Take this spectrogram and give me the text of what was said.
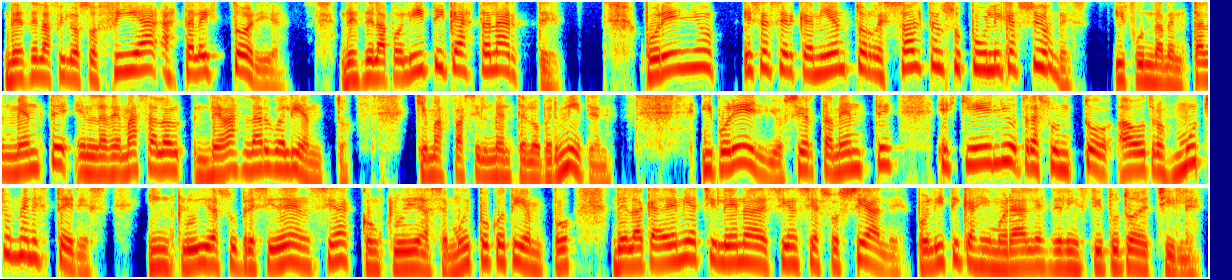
desde la filosofía hasta la historia, desde la política hasta el arte, por ello, ese acercamiento resalta en sus publicaciones y fundamentalmente en las de más, de más, largo aliento, que más fácilmente lo permiten. Y por ello, ciertamente, es que ello trasuntó a otros muchos menesteres, incluida su presidencia, concluida hace muy poco tiempo, de la Academia Chilena de Ciencias Sociales, Políticas y Morales del Instituto de Chile.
